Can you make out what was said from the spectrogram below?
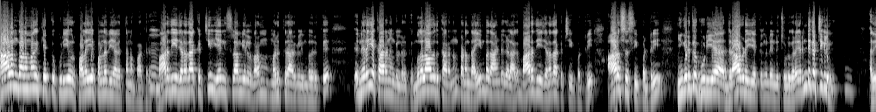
காலம் காலமாக கேட்கக்கூடிய ஒரு பழைய பல்லவியாகத்தான் நான் பார்க்கிறேன். பாரதிய ஜனதா கட்சியில் ஏன் இஸ்லாமியர்கள் வரம் மறுக்கிறார்கள் என்பதற்கு நிறைய காரணங்கள் இருக்கு. முதலாவது காரணம் கடந்த ஐம்பது ஆண்டுகளாக பாரதிய ஜனதா கட்சியை பற்றி ஆர்எஸ்எஸ் பற்றி இங்க இருக்கக்கூடிய திராவிட இயக்கங்கள் என்று சொல்லுகிற ரெண்டு கட்சிகளுமே. அது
